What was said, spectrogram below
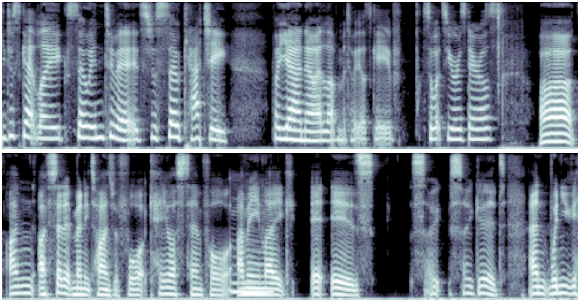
you just get like so into it. It's just so catchy. But yeah, no, I love Matoya's Cave. So what's yours, Daryl's? Uh, I'm. I've said it many times before. Chaos Temple. I mean, like it is so so good. And when you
